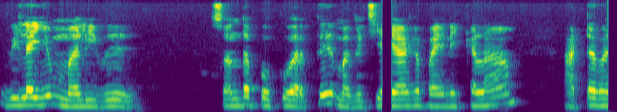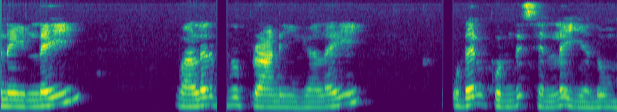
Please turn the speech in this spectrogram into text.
விலையும் மலிவு. சொந்த போக்குவரத்து மகிழ்ச்சியாக பயணிக்கலாம். அட்டவணை இல்லை. வளர்ப்புப் பிராணிகளை உடன் கொண்டு செல்ல இயலும்.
